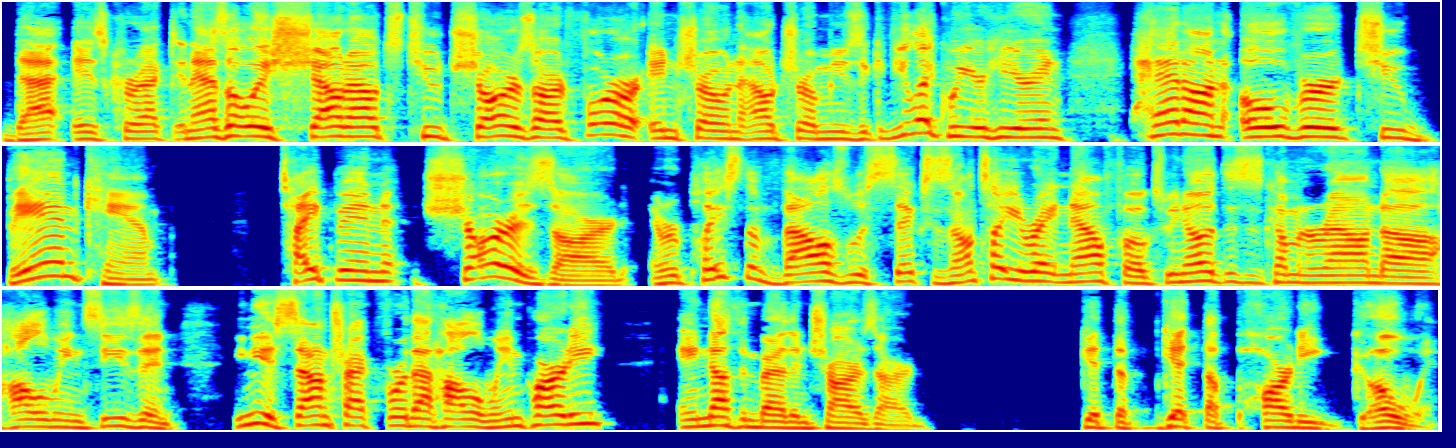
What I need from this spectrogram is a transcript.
That is correct. And as always, shout outs to Charizard for our intro and outro music. If you like what you're hearing, head on over to Bandcamp, type in Charizard, and replace the vowels with sixes. And I'll tell you right now, folks, we know that this is coming around uh, Halloween season. You need a soundtrack for that Halloween party. Ain't nothing better than Charizard. Get the get the party going.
